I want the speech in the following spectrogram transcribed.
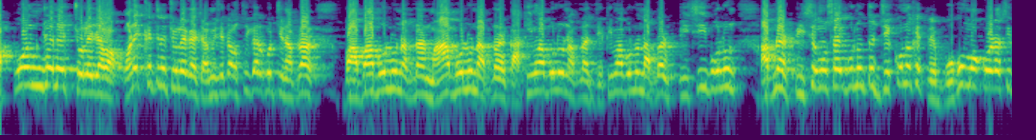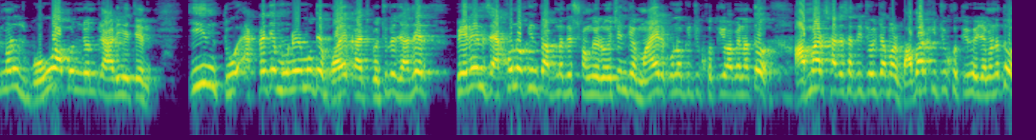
আপনজনের চলে যাওয়া, অনেক ক্ষেত্রে চলে গেছে, আমি সেটা অস্বীকার করছি না। আপনার বাবা বলুন, আপনার মা বলুন, আপনার কাকিমা বলুন, আপনার জেঠিমা বলুন, আপনার পিসি বলুন, আপনার পিসে মশাই বলুন, তো যে কোনো ক্ষেত্রে বহু মকর রাশির মানুষ বহু আপনজনকে হারিয়েছেন। কিন্তু একটা যে মনের মধ্যে ভয় কাজ করছিল, যাদের পেরেন্টস এখনও কিন্তু আপনাদের সঙ্গে রয়েছেন যে মায়ের কোনো কিছু ক্ষতি হবে না তো, আমার সাথে সাথে চলছে, আমার বাবার কিছু ক্ষতি হয়ে যাবে না তো,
